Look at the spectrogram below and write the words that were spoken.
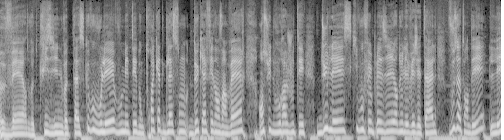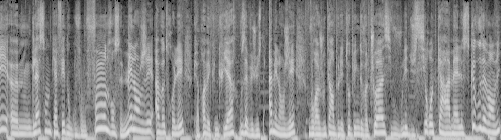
euh, verre de votre cuisine, votre tasse, que vous voulez. Vous mettez donc 3-4 glaçons de café dans un verre. Ensuite, vous rajoutez du lait, ce qui vous fait plaisir, du lait végétal. Vous attendez, les euh, glaçons de café donc vont fondre, vont se mélanger à votre lait. Puis après, avec une cuillère, vous avez juste à mélanger. Vous rajoutez un peu les toppings de votre choix, si vous voulez du sirop de caramel, ce que vous avez envie.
